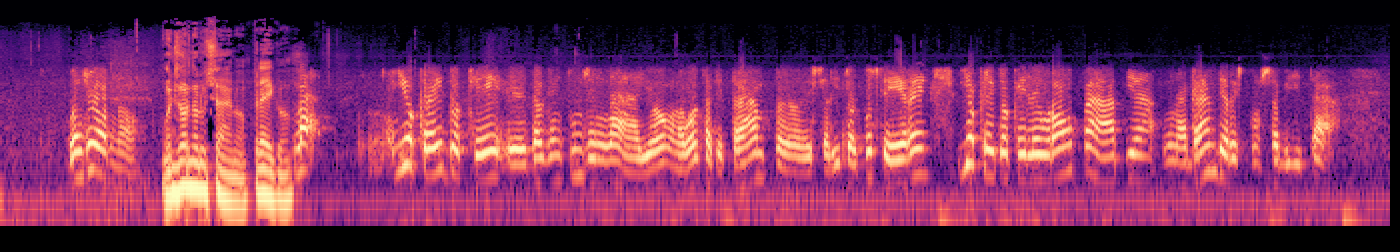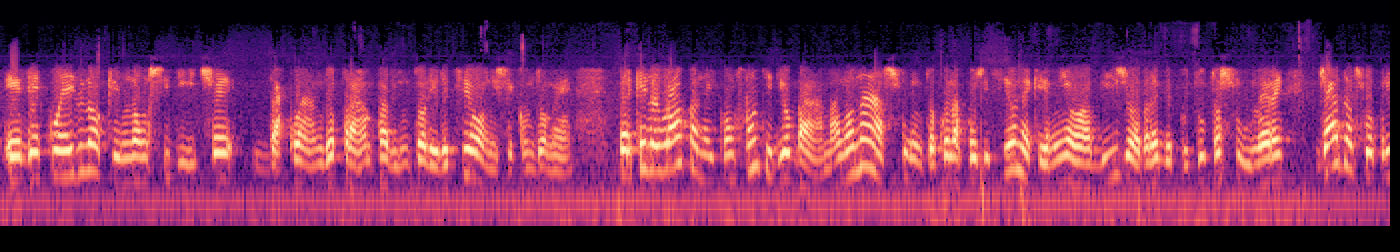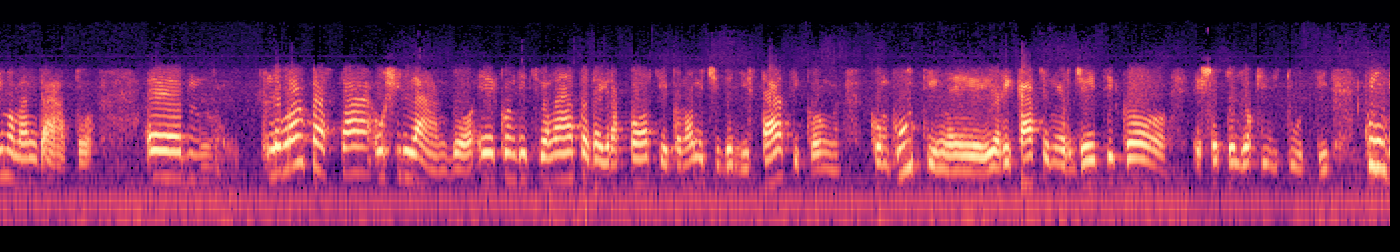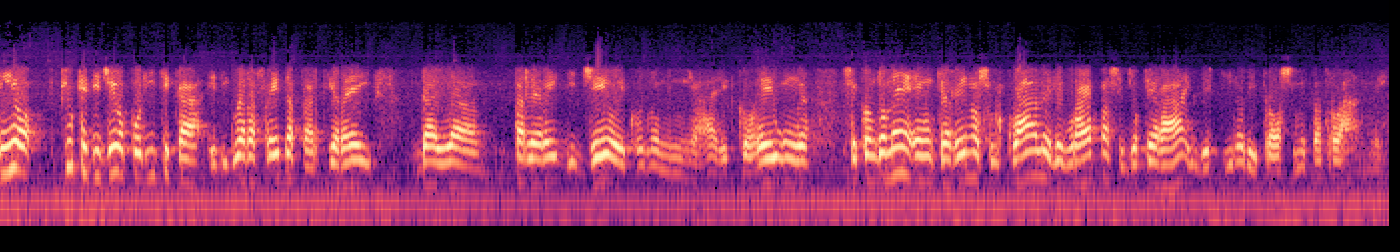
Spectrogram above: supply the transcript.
Buongiorno. Buongiorno Luciano, prego. Ma io credo che eh, dal 21 gennaio, una volta che Trump eh, è salito al potere, io credo che l'Europa abbia una grande responsabilità ed è quello che non si dice da quando Trump ha vinto le elezioni, secondo me. perché l'Europa nei confronti di Obama non ha assunto quella posizione che a mio avviso avrebbe potuto assumere già dal suo primo mandato. Eh, L'Europa sta oscillando, è condizionata dai rapporti economici degli Stati con, con Putin e il ricatto energetico è sotto gli occhi di tutti. Quindi io più che di geopolitica e di guerra fredda partirei dal, parlerei di geoeconomia. Ecco. Un, secondo me è un terreno sul quale l'Europa si giocherà il destino dei prossimi quattro anni.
